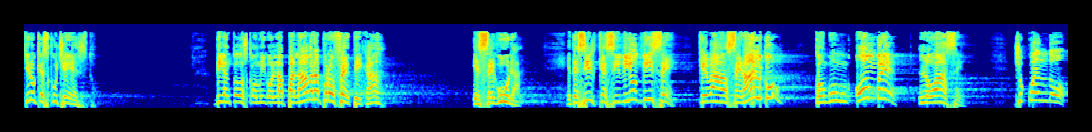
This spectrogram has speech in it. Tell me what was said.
Quiero que escuche esto. Digan todos conmigo, la palabra profética es segura. Es decir, que si Dios dice que va a hacer algo con un hombre, lo hace. Yo cuando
